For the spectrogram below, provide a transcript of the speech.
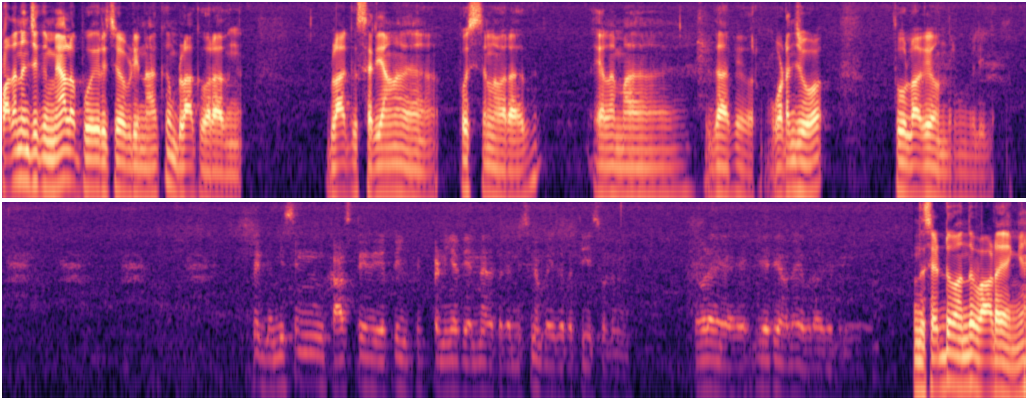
பதினஞ்சுக்கு மேலே போயிருச்சு அப்படின்னாக்க பிளாக் வராதுங்க. பிளாக்கு சரியான பொசிஷனில் வராது. எல்லாம் இதாகவே வரும். உடஞ்சவோ தூளாகவே வந்துடும் வெளியில். இப்போ இந்த மிஷின் காஸ்ட்டு எப்படி ஃபிட் பண்ணி அது என்ன இருக்குது? மிஷினை இதை பற்றி சொல்லுங்கள் எவ்வளோ ஏரியாவில் எவ்வளோ இது? இந்த செட்டு வந்து வாடகைங்க.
